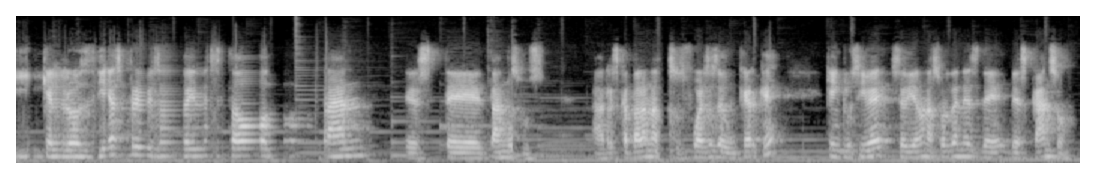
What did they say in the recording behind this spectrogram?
y que los días previos habían estado tan, este, tan sus, a rescataran a sus fuerzas de Dunkerque, que inclusive se dieron las órdenes de descanso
